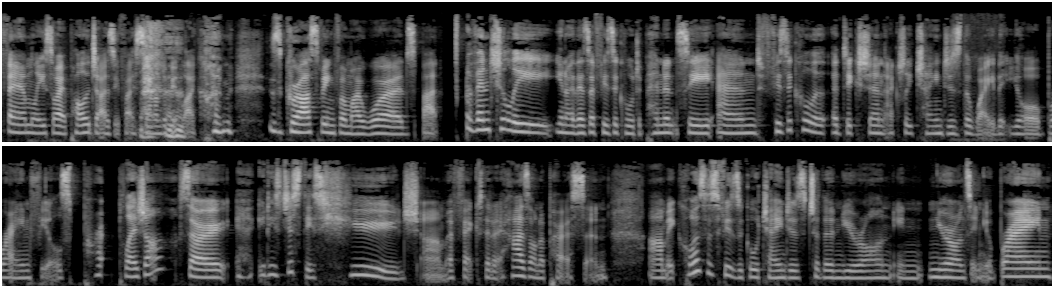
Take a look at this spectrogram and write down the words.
family. So I apologize if I sound a bit like I'm grasping for my words, but eventually, you know, there's a physical dependency and physical addiction actually changes the way that your brain feels pre- pleasure. So it is just this huge um, effect that it has on a person. Um, it causes physical changes to the neuron in neurons in your brain,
